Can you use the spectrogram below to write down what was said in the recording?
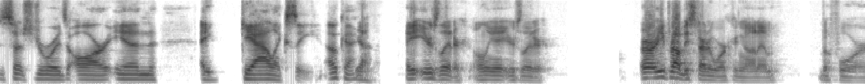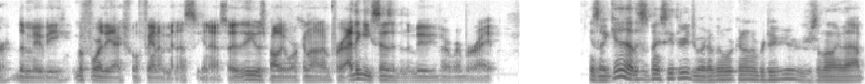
such droids are in a galaxy okay Yeah. eight years later, only eight years later, or he probably started working on him before the movie, before the actual Phantom Menace. You know, so he was probably working on him for. I think he says it in the movie if I remember right. He's like, "Yeah, this is my C3 droid. I've been working on him for two years or something like that."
